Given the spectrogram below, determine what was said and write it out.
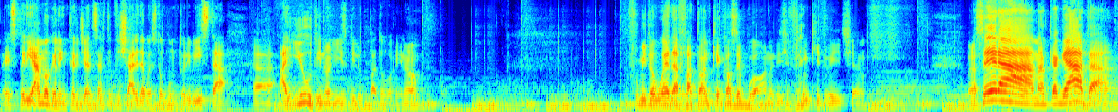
E speriamo che le intelligenze artificiali da questo punto di vista eh, aiutino gli sviluppatori, no? Fumito Wed ha fatto anche cose buone, dice Frankie Twitch. Buonasera, malcagata!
